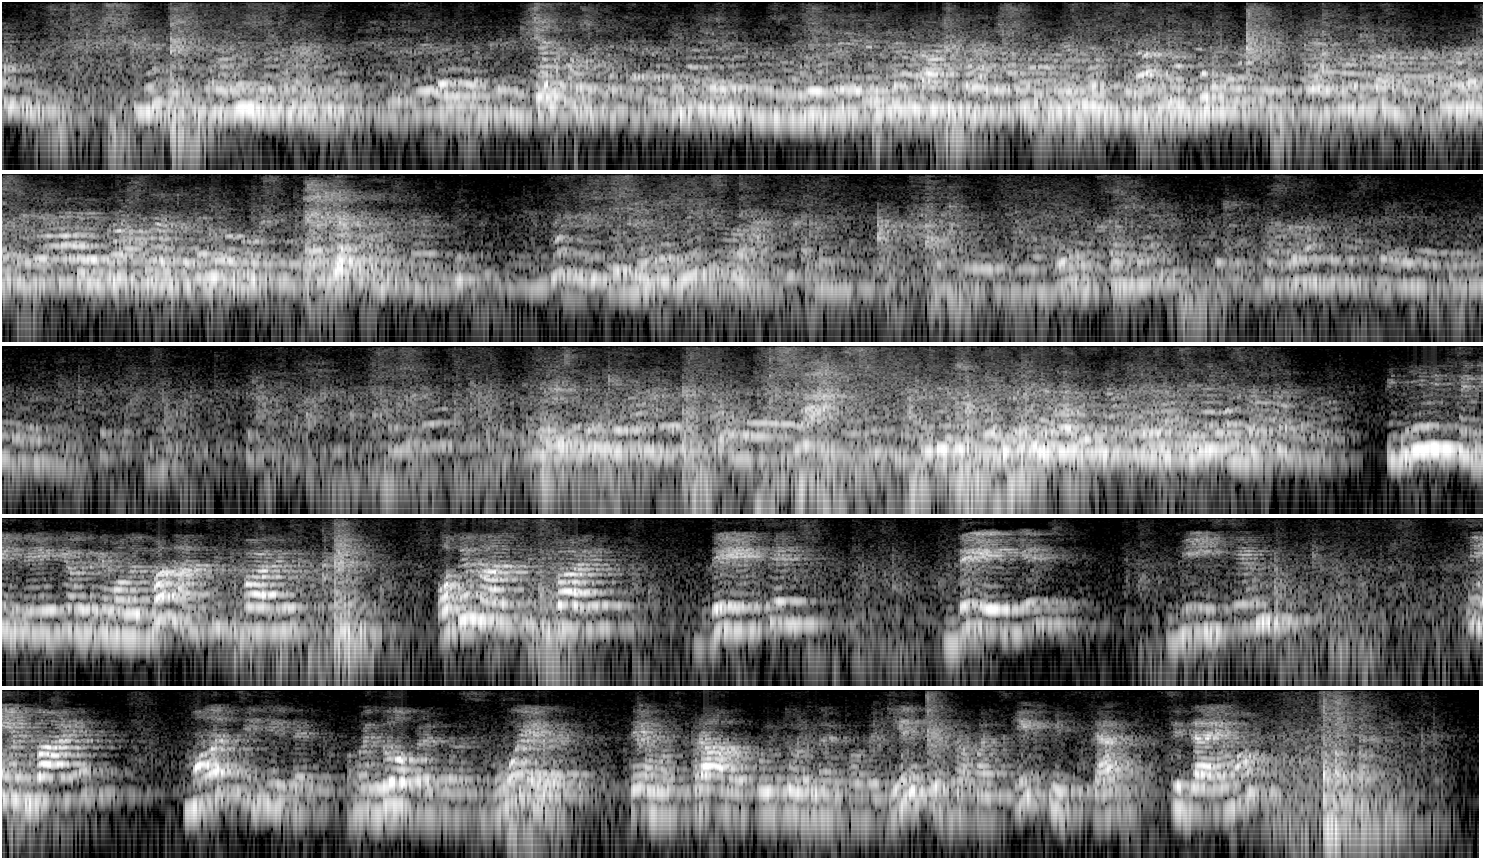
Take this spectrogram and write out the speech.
Підніміться отримали 12 балів, 11 балів, 10, 9, 8, 7 балів. Молодці діти, ви добре засвоїли тему справи культурної поведінки в громадських місцях. Сідаємо.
